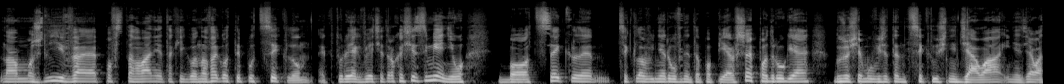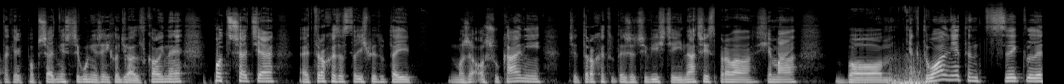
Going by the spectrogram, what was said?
na możliwe powstawanie takiego nowego typu cyklu, który jak wiecie trochę się zmienił, bo cykl cyklowi nierówny to po pierwsze, pierwsze. Po drugie, dużo się mówi, że ten cykl już nie działa i nie działa tak jak poprzednie, szczególnie jeżeli chodzi o altcoiny. Po trzecie, e, trochę zostaliśmy tutaj może oszukani, czy trochę tutaj rzeczywiście inaczej sprawa się ma, bo aktualnie ten cykl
